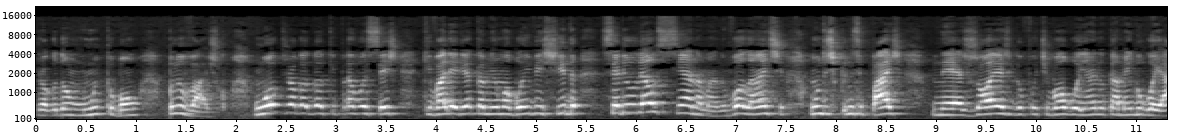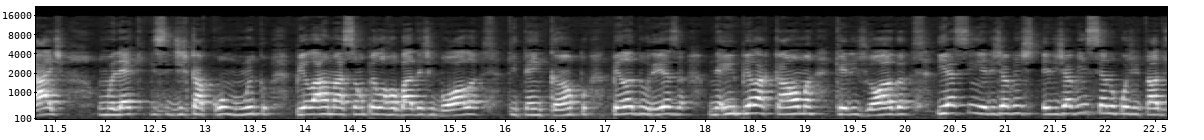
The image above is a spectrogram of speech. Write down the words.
Jogador muito bom pro Vasco. Um outro jogador aqui para vocês que valeria também uma boa investida seria o Léo Senna, mano. Volante, um dos principais né, joias do futebol goiano também do Goiás. Um moleque que se destacou muito pela armação, pela roubada de bola que tem em campo, pela dureza né, e pela calma que ele joga. E assim, ele já, vem, ele já vem sendo cogitado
